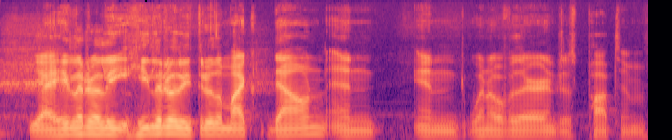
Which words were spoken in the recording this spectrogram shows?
yeah, he literally he literally threw the mic down and and went over there and just popped him.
